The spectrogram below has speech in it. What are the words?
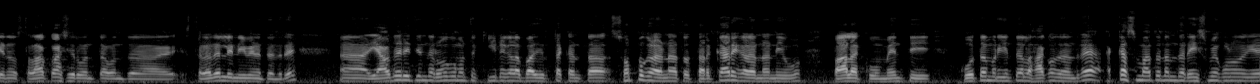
ಏನು ಸ್ಥಳಾವಕಾಶ ಇರುವಂಥ ಒಂದು ಸ್ಥಳದಲ್ಲಿ ನೀವೇನಂತಂದರೆ ಯಾವುದೇ ರೀತಿಯಿಂದ ರೋಗ ಮತ್ತು ಕೀಟಗಳ ಬಾಧ ಇರ್ತಕ್ಕಂಥ ಸೊಪ್ಪುಗಳನ್ನು ಅಥವಾ ತರಕಾರಿಗಳನ್ನು ನೀವು ಪಾಲಕ್ಕು, ಮೆಂತಿ, ಕೊತ್ತಂಬರಿ ಇಂಥೆಲ್ಲ ಹಾಕೋದಂದರೆ ಅಕಸ್ಮಾತ್ ನಮ್ದು ರೇಷ್ಮೆಗಳಿಗೆ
